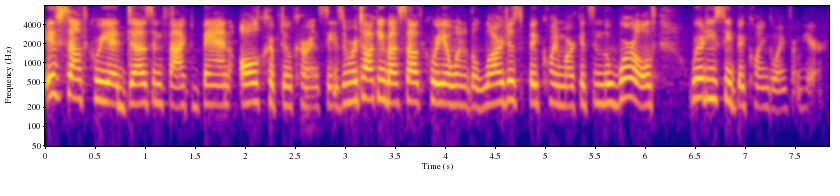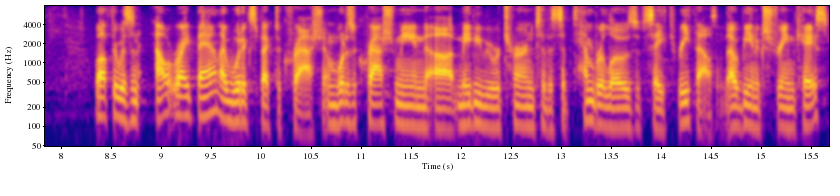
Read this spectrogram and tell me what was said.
If South Korea does in fact ban all cryptocurrencies, and we're talking about South Korea, one of the largest Bitcoin markets in the world, where do you see Bitcoin going from here? Well, if there was an outright ban, I would expect a crash. And what does a crash mean? Uh, maybe we return to the September lows of, say, 3,000. That would be an extreme case,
